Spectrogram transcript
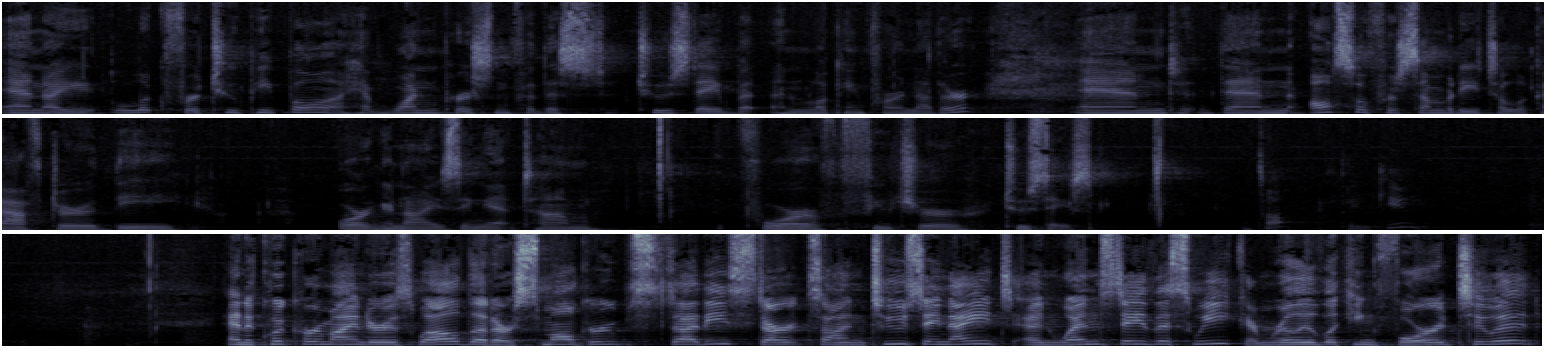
and I look for two people. I have one person for this Tuesday, but I'm looking for another. And then also for somebody to look after the organizing it um, for future Tuesdays. That's all. Thank you. And a quick reminder as well that our small group study starts on Tuesday night and Wednesday this week. I'm really looking forward to it.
